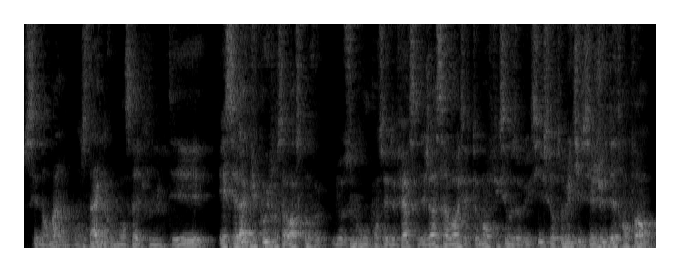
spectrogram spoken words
c'est normal, on stagne. On commence à être limité. Et c'est là que du coup il faut savoir ce qu'on veut. Le- Ce qu'on vous conseille de faire, c'est déjà savoir exactement fixer vos objectifs. Si votre objectif c'est juste d'être en forme,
